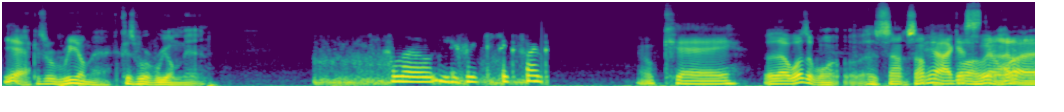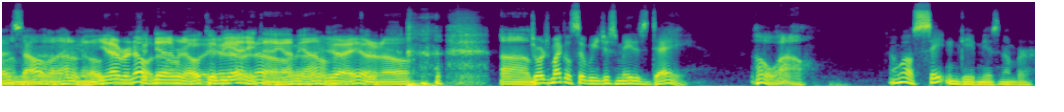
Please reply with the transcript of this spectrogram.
Yeah, because we're real men. Because we're real men. Hello, you've reached six five. Okay. Well, that was a, one, a something. Yeah, I guess well, that I don't know. was. I, mean, Sound I don't know. You never know. You never though, know. It could be anything. know. I mean, I don't yeah, know. you Could- don't know. Um, George Michael said we just made his day. Oh wow. Oh well, Satan gave me his number.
